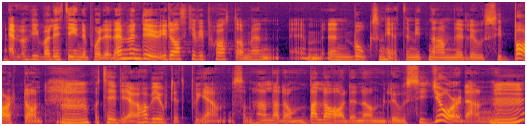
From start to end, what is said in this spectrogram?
Nej, men vi var lite inne på det. Nej, men du, idag ska vi prata om en, en, en bok som heter Mitt namn är Lucy Barton. Mm. Och tidigare har vi gjort ett program som handlade om balladen om Lucy Jordan. Mm.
